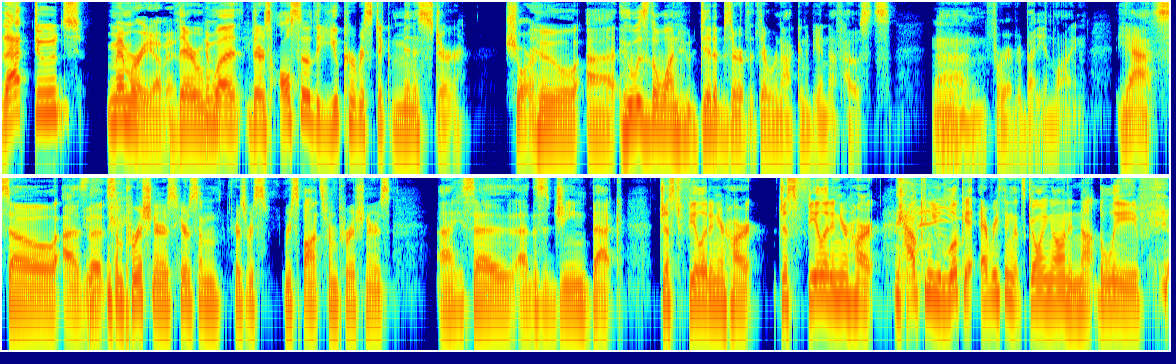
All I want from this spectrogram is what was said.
that dude's memory of it? there Can we- was. There's also the Eucharistic minister Sure. who uh, who was the one who did observe that there were not going to be enough hosts Mm. um, for everybody in line. Yeah. So uh, the, some parishioners here's some here's res- response from parishioners. Uh, he says, uh, "This is Gene Beck. Just feel it in your heart. Just feel it in your heart. How can you look at everything that's going on and not believe?"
